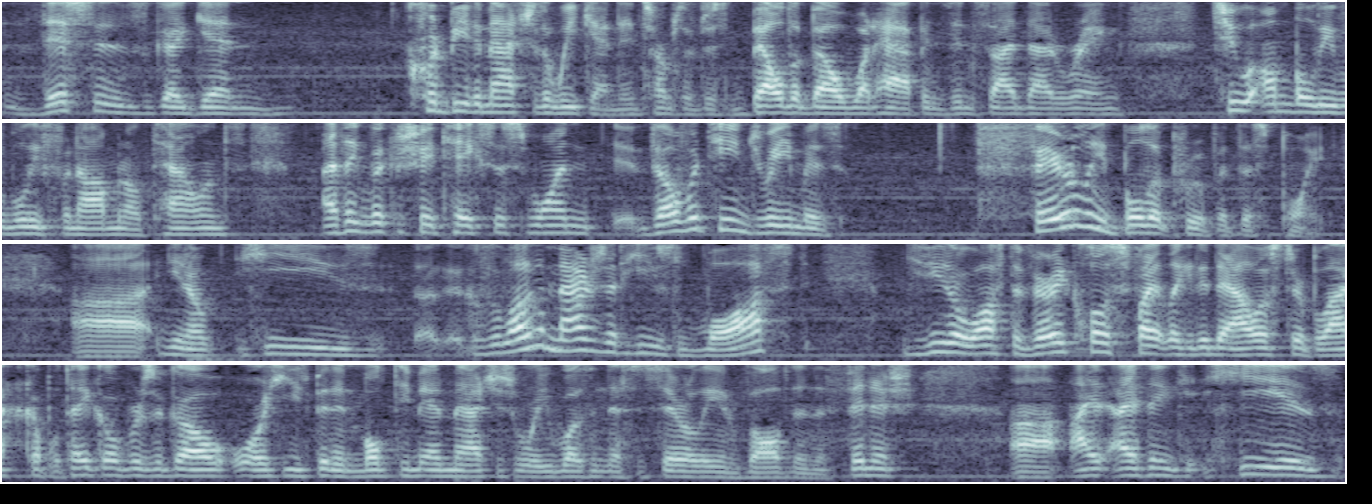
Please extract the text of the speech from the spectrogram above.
This is, again, could be the match of the weekend in terms of just bell to bell what happens inside that ring. Two unbelievably phenomenal talents. I think Ricochet takes this one. Velveteen Dream is fairly bulletproof at this point. Uh, you know, he's because a lot of the matches that he's lost, he's either lost a very close fight like he did to Aleister Black a couple takeovers ago, or he's been in multi-man matches where he wasn't necessarily involved in the finish. Uh, I, I think he is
